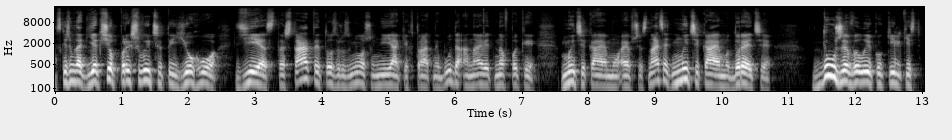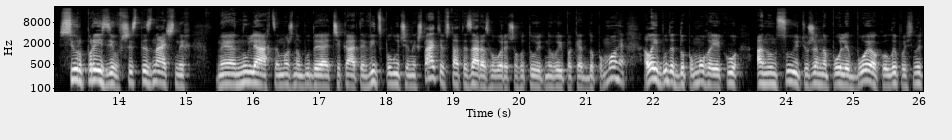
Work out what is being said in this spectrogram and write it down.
скажімо так, якщо пришвидшити його ЄС та Штати, то зрозуміло, що ніяких втрат не буде, а навіть навпаки. Ми чекаємо F-16, ми чекаємо, до речі, дуже велику кількість сюрпризів в шестизначних е, нулях. Це можна буде чекати від Сполучених Штатів. Штати зараз говорять, що готують новий пакет допомоги, але й буде допомога, яку анонсують уже на полі бою, коли почнуть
